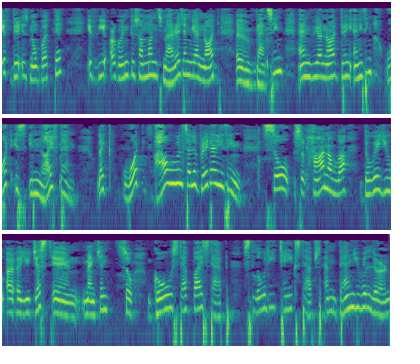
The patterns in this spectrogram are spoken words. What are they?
if there is no birthday, if we are going to someone's marriage and we are not dancing and we are not doing anything, what is in life then? Like, what how will celebrate anything so سبحان اللہ the way you you just mention so go step by step slowly take steps and then you will learn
